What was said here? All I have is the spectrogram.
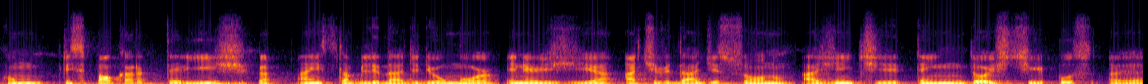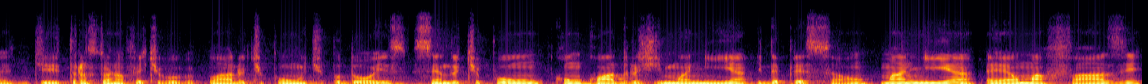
como principal característica a instabilidade de humor, energia, atividade e sono. A gente tem dois tipos é, de transtorno afetivo bipolar, o tipo 1 e o tipo 2, sendo o tipo 1 com quadros de mania e depressão. Mania é uma fase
